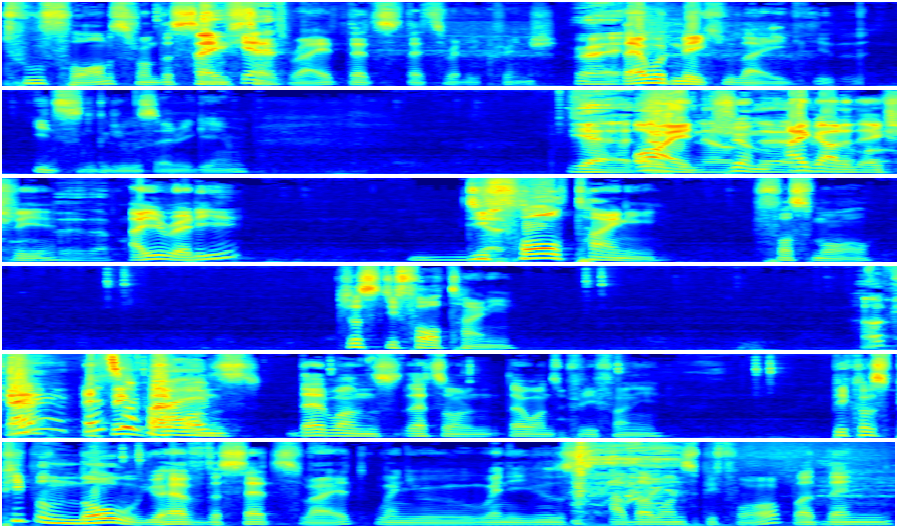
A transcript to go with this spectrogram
two forms from the same set, right? That's that's really cringe. Right. That would make you like instantly lose every game. Yeah. All right, no- Jim, I got it actually. Are you ready? Default tiny for small. Just default tiny. Okay. Alright, I that's think a that one's that one's that's on that one's pretty funny. Because people know you have the sets, right? When you when you use other ones before, but then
